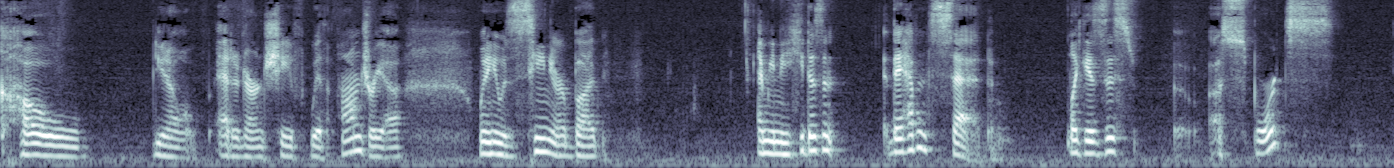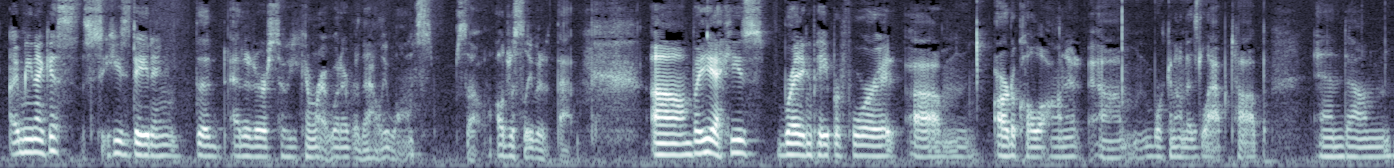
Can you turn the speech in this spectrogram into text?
co you know, editor in chief with Andrea when he was a senior, but I mean, he doesn't, they haven't said, like, is this a sports? I mean, I guess he's dating the editor so he can write whatever the hell he wants. So I'll just leave it at that. Um, but yeah, he's writing a paper for it, um, article on it, um, working on his laptop. And um,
